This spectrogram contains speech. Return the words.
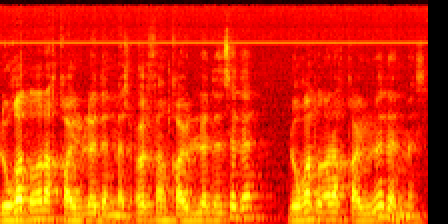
lugat olarak kaylule denmez. Örfen kaylule dense de lugat olarak kaylule denmez.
